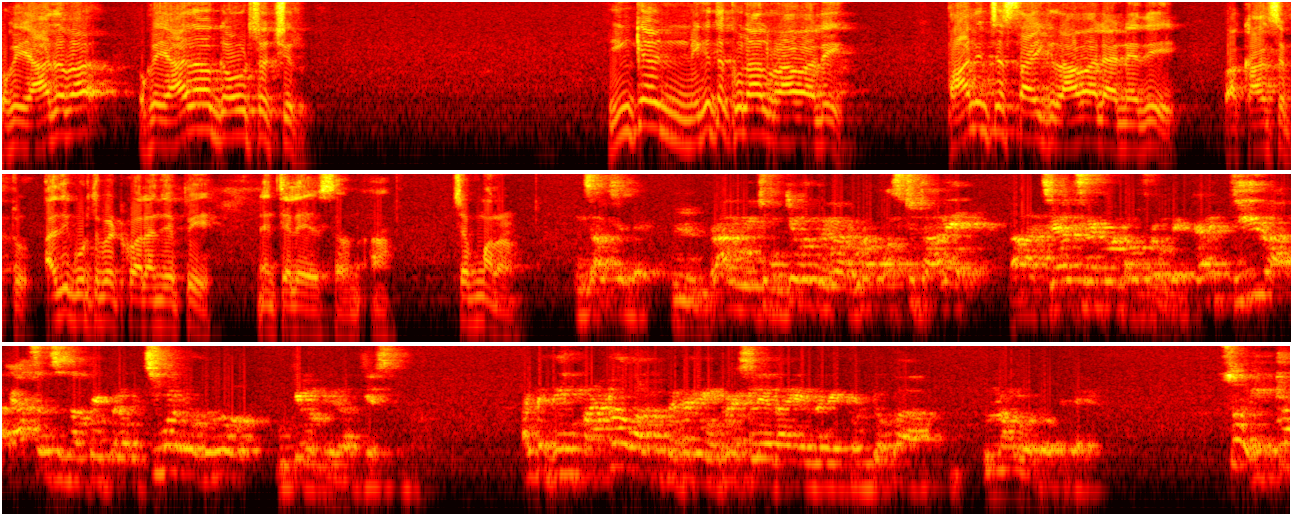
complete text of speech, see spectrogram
ఒక యాదవ ఒక యాదవ గౌడ్స్ వచ్చిర్రు. ఇంకా మిగతా కులాలు రావాలి. పాలించే స్థాయికి రావాలి అనేది ఆ కాన్సెప్ట్ అది గుర్తుపెట్టుకోవాలని చెప్పి నేను తెలియజేస్తాను ఆ, చెప్పు మనం ఉంచాల్సిందే దాని నుంచి ముఖ్యమంత్రి గారు కూడా ఫస్ట్ తానే ఆ, చేయాల్సినటువంటి అవసరం ఉంది. కానీ తీరా అంతా ఇప్పుడు చివరి రోజుల్లో ముఖ్యమంత్రి గారు చేస్తున్నారు. అంటే దీని పట్ల వాళ్ళకు పెద్దగా ఇంట్రెస్ట్ లేదా ఏంటనేటువంటి ఒక నాలుగో సో ఇట్లా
